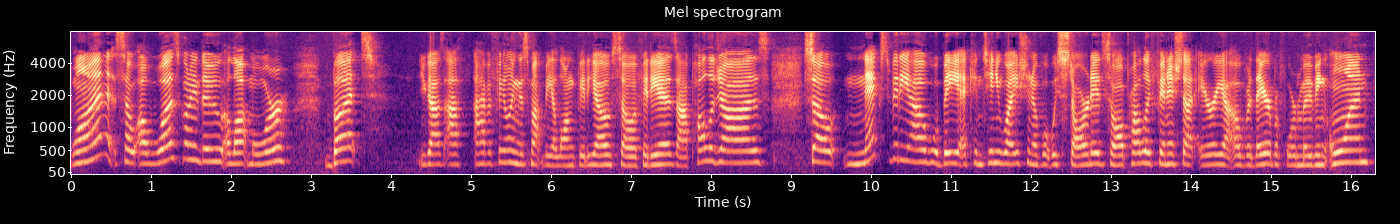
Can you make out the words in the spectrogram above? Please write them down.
one. So I was going to do a lot more, but you guys, I, I have a feeling this might be a long video, so if it is, I apologize. So next video will be a continuation of what we started, so I'll probably finish that area over there before moving on,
